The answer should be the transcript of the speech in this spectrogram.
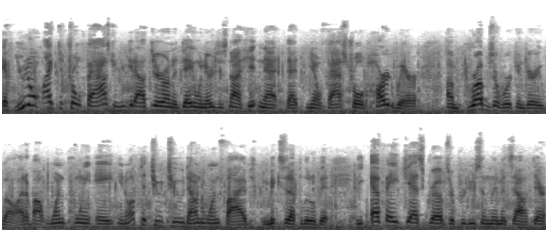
If you don't like to troll fast or you get out there on a day when they're just not hitting that, that you know, fast trolled hardware, um, grubs are working very well at about 1.8, you know, up to 2.2, down to 1.5. Mix it up a little bit. The FHS grubs are producing limits out there.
